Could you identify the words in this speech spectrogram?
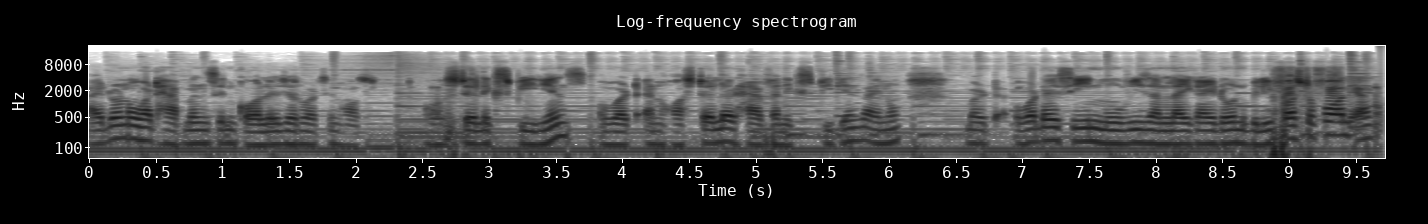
i don't know what happens in college or what's in hostel hostel experience what an hosteler have an experience i know. But what i see in movies and like i don't believe first of all yeah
